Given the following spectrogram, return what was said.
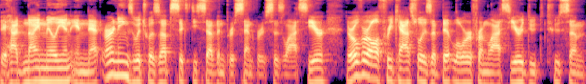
They had 9 million in net earnings, which was up 67% versus last year. Their overall free cash flow is a bit lower from last year due to some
